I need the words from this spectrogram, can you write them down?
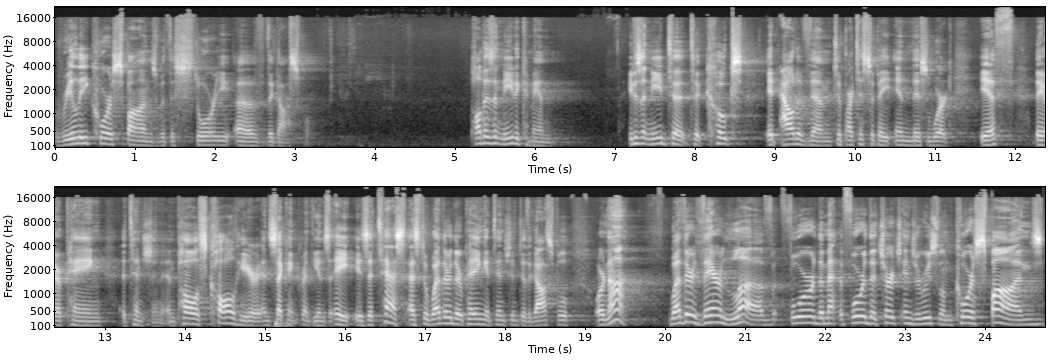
really corresponds with the story of the gospel. Paul doesn't need a command, he doesn't need to, to coax it out of them to participate in this work if they are paying attention. And Paul's call here in 2 Corinthians 8 is a test as to whether they're paying attention to the gospel or not. Whether their love for the, for the church in Jerusalem corresponds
